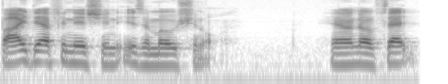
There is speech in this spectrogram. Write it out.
by definition, is emotional. I don't know if that,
